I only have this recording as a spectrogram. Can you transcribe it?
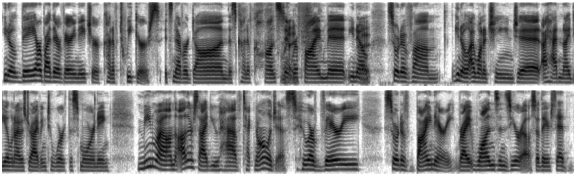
you know, they are by their very nature kind of tweakers. It's never done, this kind of constant right. refinement, you know, right. sort of um, you know, I want to change it. I had an idea when I was driving to work this morning Meanwhile, on the other side, you have technologists who are very sort of binary, right? Ones and zeros. So they said,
